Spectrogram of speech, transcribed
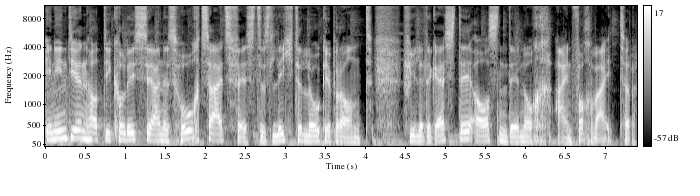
In Indien hat die Kulisse eines Hochzeitsfestes lichterloh gebrannt. Viele der Gäste aßen dennoch einfach weiter.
